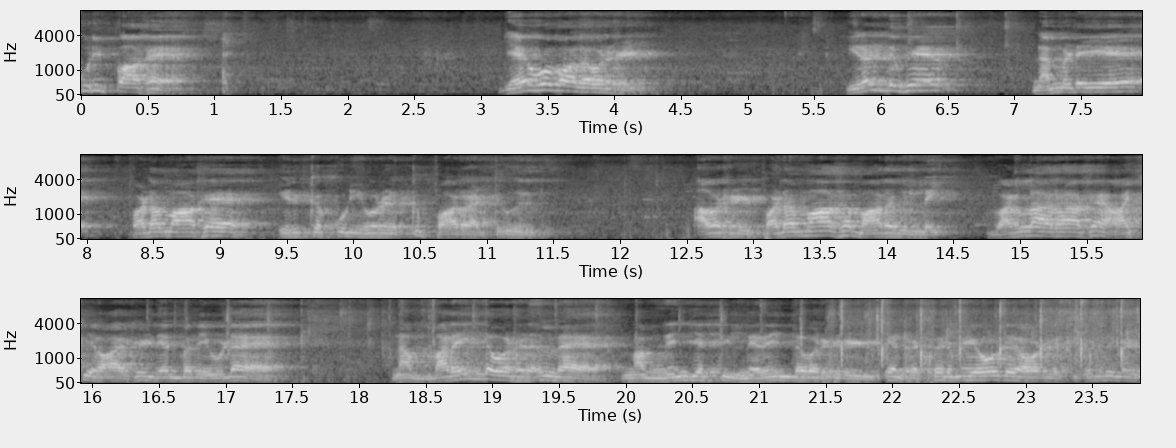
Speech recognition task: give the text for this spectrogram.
குறிப்பாக ஜெயகோபால் அவர்கள் இரண்டு பேர் நம்மிடையே படமாக இருக்கக்கூடியவர்களுக்கு பாராட்டு வருது அவர்கள் படமாக மாறவில்லை. வரலாறாக ஆக்கினார்கள் என்பதை விட நாம் மறைந்தவர்கள் அல்ல நம் நெஞ்சத்தில் நிறைந்தவர்கள் என்ற பெருமையோடு அவர்களுக்கு விருதுகள்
